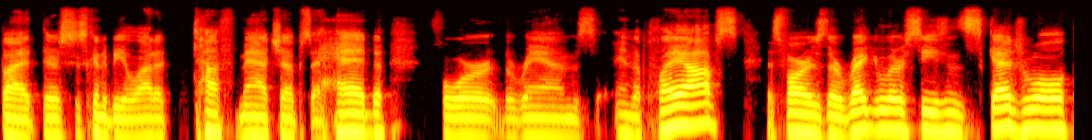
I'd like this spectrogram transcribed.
but there's just going to be a lot of tough matchups ahead for the Rams in the playoffs. As far as their regular season schedule,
